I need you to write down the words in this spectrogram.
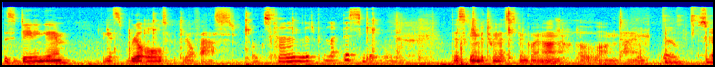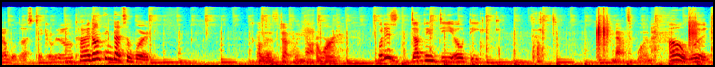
this dating game, it gets real old real fast. It's kind of a little bit like this game. This game between us has been going on a long time. Oh, Scrabble does take a really long time. I don't think that's a word. Oh, that's definitely not a word. What is WDOD? That's wood. Oh, wood.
